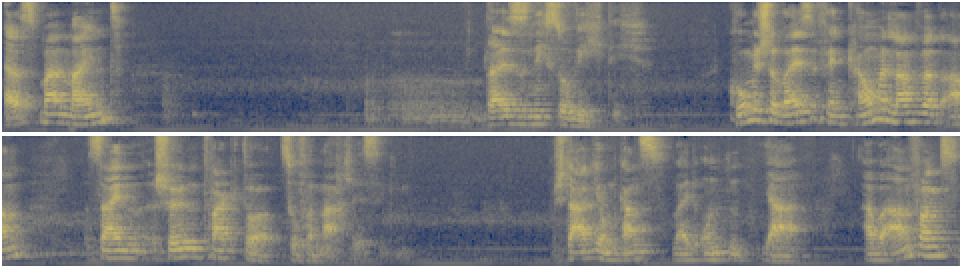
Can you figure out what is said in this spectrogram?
erstmal meint, da ist es nicht so wichtig. Komischerweise fängt kaum ein Landwirt an, seinen schönen Traktor zu vernachlässigen. Stadium ganz weit unten, ja. Aber anfangs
